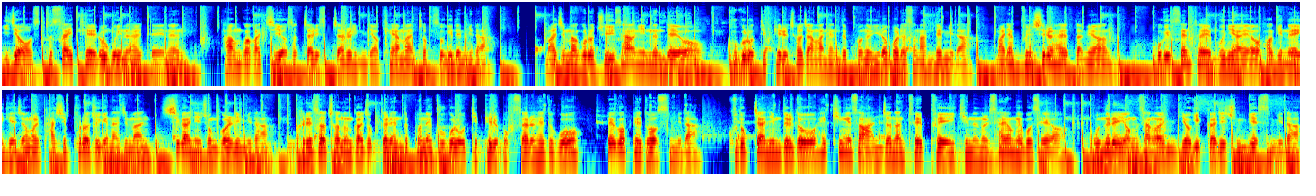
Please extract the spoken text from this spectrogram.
이제 어스투 사이트에 로그인을 할 때에는 다음과 같이 6자리 숫자를 입력해야만 접속이 됩니다. 마지막으로 주의사항이 있는데요. 구글 OTP를 저장한 핸드폰을 잃어버려선 안 됩니다. 만약 분실을 하였다면 고객센터에 문의하여 확인 후에 계정을 다시 풀어주긴 하지만 시간이 좀 걸립니다. 그래서 저는 가족들 핸드폰에 구글 OTP를 복사를 해두고 백업해 두었습니다. 구독자님들도 해킹에서 안전한 2FA 기능을 사용해보세요. 오늘의 영상은 여기까지 준비했습니다.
